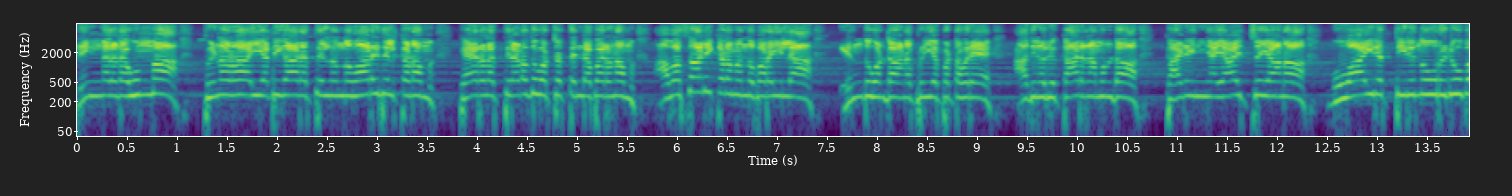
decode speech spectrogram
നിങ്ങളുടെ ഉമ്മ പിണറായി അധികാരത്തിൽ നിന്ന് മാറി നിൽക്കണം. കേരളത്തിൽ ഇടതുപക്ഷത്തിന്റെ ഭരണം അവസാനിക്കണമെന്ന് പറയില്ല. എന്തുകൊണ്ടാണ് പ്രിയപ്പെട്ടവരെ? അതിനൊരു കാരണമുണ്ട്. കഴിഞ്ഞയാഴ്ചയാണ് മൂവായിരത്തി ഇരുന്നൂറ് രൂപ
